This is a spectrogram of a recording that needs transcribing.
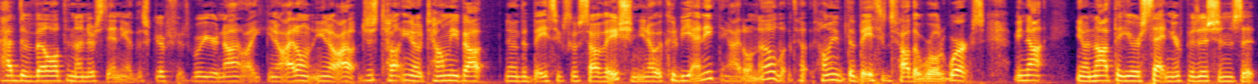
have developed an understanding of the scriptures where you're not like you know I don't you know I just tell you know tell me about you know the basics of salvation. You know it could be anything. I don't know. Tell, tell me the basics of how the world works. I mean not you know not that you're set in your positions that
